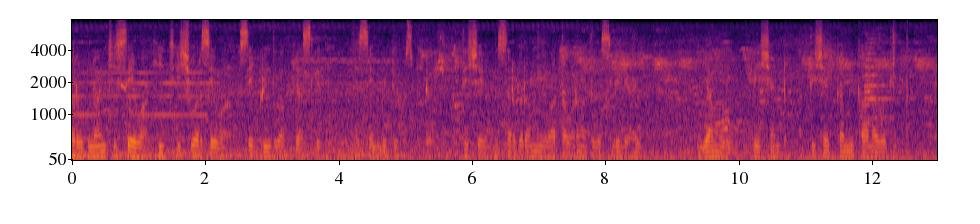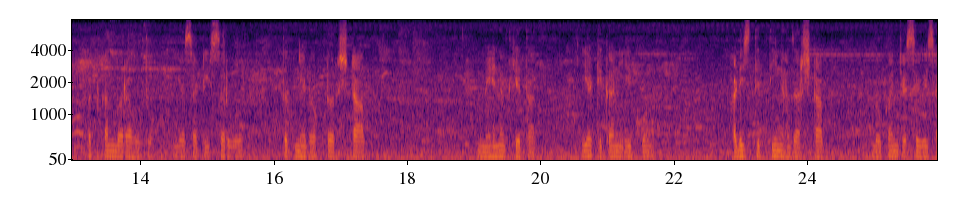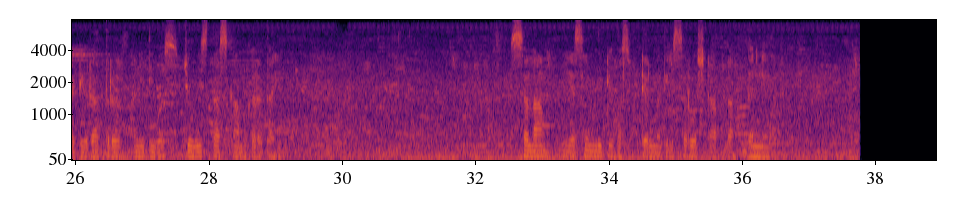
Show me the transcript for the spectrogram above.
रुग्णांची सेवा हीच ईश्वर सेवा असे ब्रीदवाक्य असलेले S M B T hospital अतिशय निसर्गरम्य वातावरणात वसलेले आहे. यामुळे पेशंट अतिशय कमी कालावधीत पटकन बरा होतो. यासाठी सर्व तज्ज्ञ डॉक्टर स्टाफ मेहनत घेतात. या ठिकाणी एकूण अडीच ते तीन हजार स्टाफ लोकांच्या सेवेसाठी रात्र आणि दिवस चोवीस तास काम करत आहे सलाम एस एम बी टी हॉस्पिटलमधील सर्व स्टाफला धन्यवाद.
